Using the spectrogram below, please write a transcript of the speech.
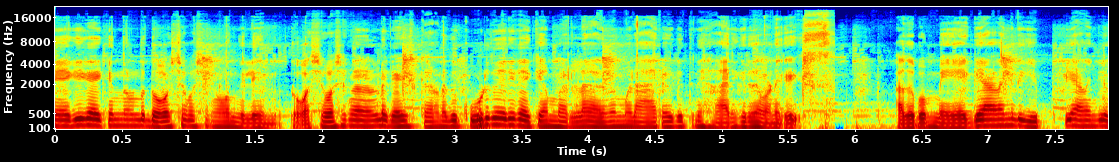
മാഗി കഴിക്കുന്നതുകൊണ്ട് ദോഷവശങ്ങളൊന്നും ഇല്ലെന്ന് ദോഷവശങ്ങളുണ്ട് ഗൈസ് കാരണം ഇത് കൂടുതൽ കഴിക്കാൻ പാടില്ല. അത് നമ്മുടെ ആരോഗ്യത്തിന് ഹാനികരമാണ് ഗൈസ് അതിപ്പോൾ മേഘ ഇപ്പിയാണെങ്കിൽ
